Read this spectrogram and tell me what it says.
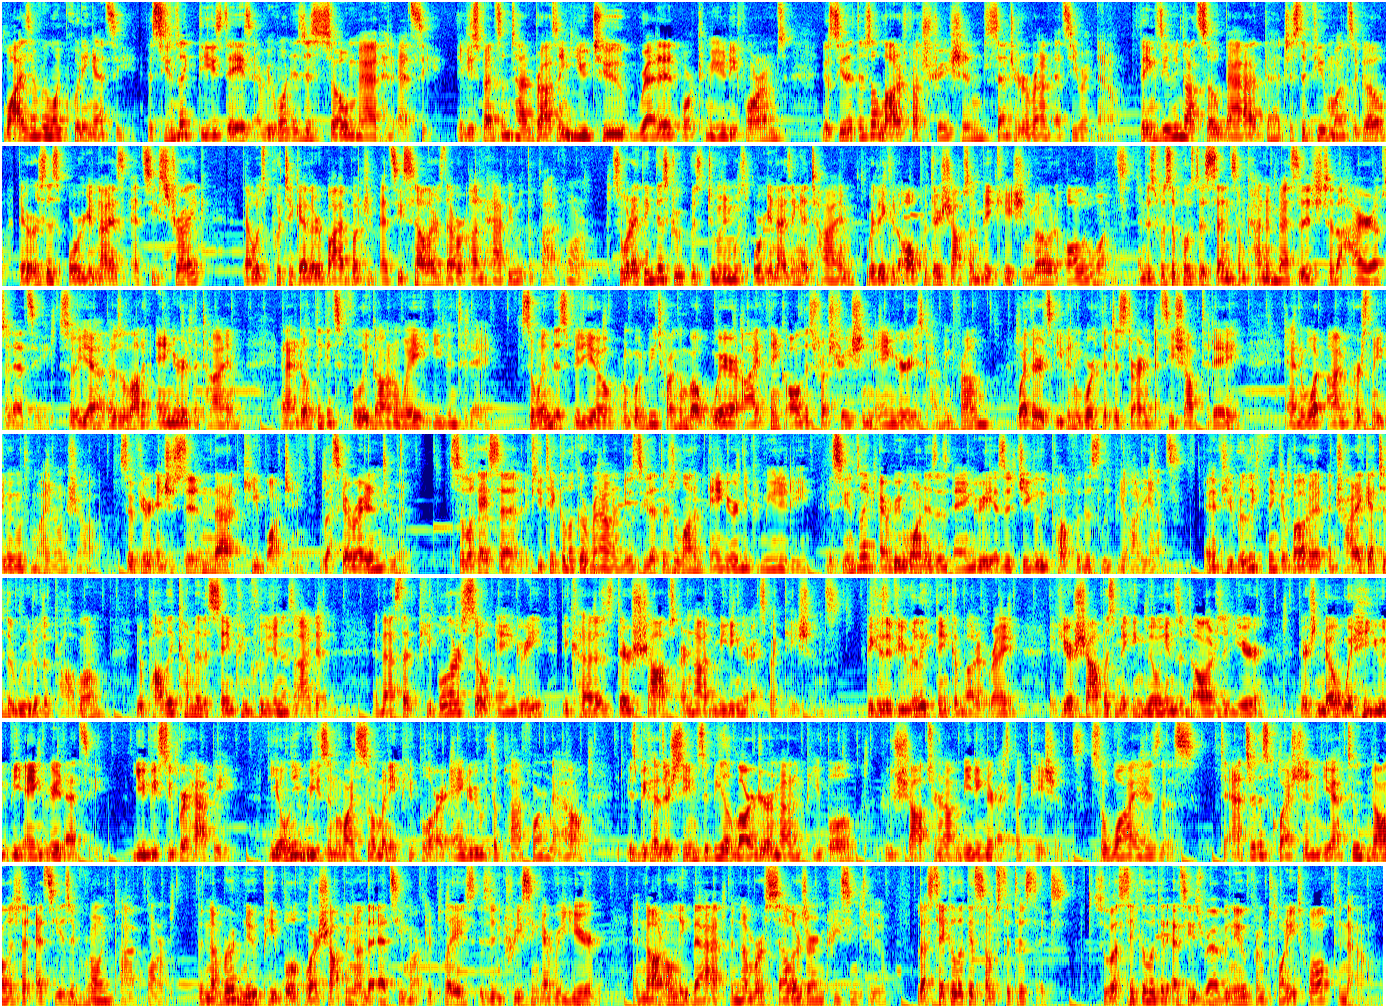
Why is everyone quitting Etsy? It seems like these days everyone is just so mad at Etsy. If you spend some time browsing YouTube, Reddit, or community forums, you'll see that there's a lot of frustration centered around Etsy right now. Things even got so bad that just a few months ago, there was this organized Etsy strike that was put together by a bunch of Etsy sellers that were unhappy with the platform. So what I think this group was doing was organizing a time where they could all put their shops on vacation mode all at once. And this was supposed to send some kind of message to the higher ups at Etsy. So yeah, there was a lot of anger at the time, and I don't think it's fully gone away even today. So in this video, I'm going to be talking about where I think all this frustration and anger is coming from, whether it's even worth it to start an Etsy shop today, and what I'm personally doing with my own shop. So if you're interested in that, keep watching. Let's get right into it. So like I said, if you take a look around, you'll see that there's a lot of anger in the community. It seems like everyone is as angry as a Jigglypuff with a sleepy audience. And if you really think about it and try to get to the root of the problem, you'll probably come to the same conclusion as I did. And that's that people are so angry because their shops are not meeting their expectations. Because if you really think about it, right? If your shop was making millions of dollars a year, there's no way you would be angry at Etsy. You'd be super happy. The only reason why so many people are angry with the platform now is because there seems to be a larger amount of people whose shops are not meeting their expectations. So why is this? To answer this question, you have to acknowledge that Etsy is a growing platform. The number of new people who are shopping on the Etsy marketplace is increasing every year. And not only that, the number of sellers are increasing too. Let's take a look at some statistics. So let's take a look at Etsy's revenue from 2012 to now.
